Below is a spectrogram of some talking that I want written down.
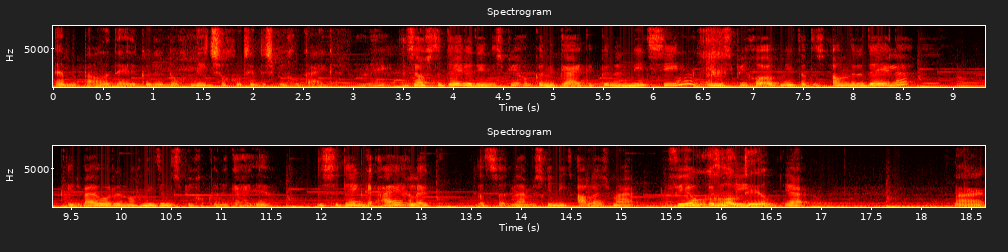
En bepaalde delen kunnen nog niet zo goed in de spiegel kijken. Nee. Zelfs de delen die in de spiegel kunnen kijken, kunnen niet zien. In de spiegel ook niet. Dat dus andere delen die erbij horen nog niet in de spiegel kunnen kijken. Ja. Dus ze denken eigenlijk dat ze, nou misschien niet alles, maar veel Voor een kunnen groot zien. deel. Ja. Maar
